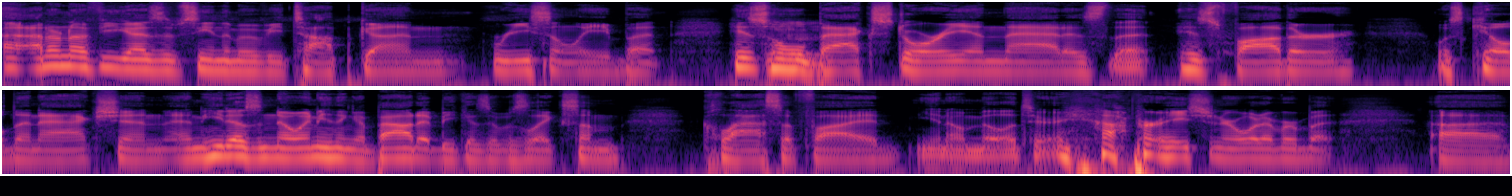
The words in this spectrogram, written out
I don't know if you guys have seen the movie Top Gun recently, but his whole mm. backstory in that is that his father was killed in action and he doesn't know anything about it because it was like some classified, you know, military operation or whatever. But, uh,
